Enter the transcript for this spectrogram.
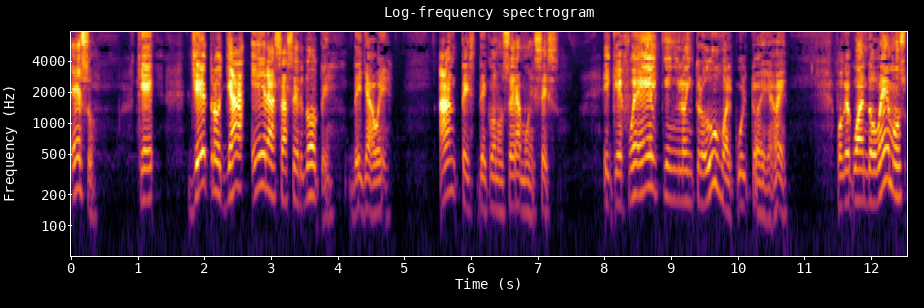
eso, que Jetro ya era sacerdote de Yahvé antes de conocer a Moisés y que fue él quien lo introdujo al culto de Yahvé. Porque cuando vemos,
